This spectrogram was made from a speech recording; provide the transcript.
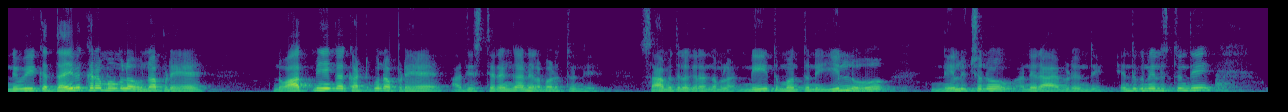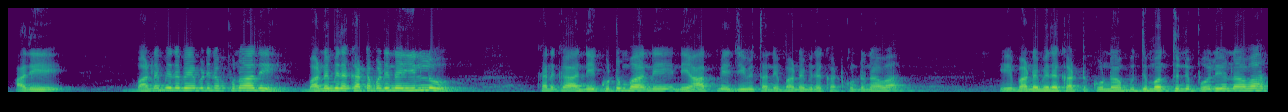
నువ్వు ఇక దైవ క్రమంలో ఉన్నప్పుడే నువ్వు ఆత్మీయంగా కట్టుకున్నప్పుడే అది స్థిరంగా నిలబడుతుంది. సామెతల గ్రంథంలో నీతిమంతుని ఇల్లు నిలుచును అని రాయబడి ఉంది. ఎందుకు నిలుస్తుంది? అది బండ మీద వేయబడిన పునాది బండ మీద కట్టబడిన ఇల్లు. కనుక నీ కుటుంబాన్ని నీ ఆత్మీయ జీవితాన్ని బండ మీద కట్టుకుంటున్నావా? ఈ బండ మీద కట్టుకున్న బుద్ధిమంతుని పోలి ఉన్నావా?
